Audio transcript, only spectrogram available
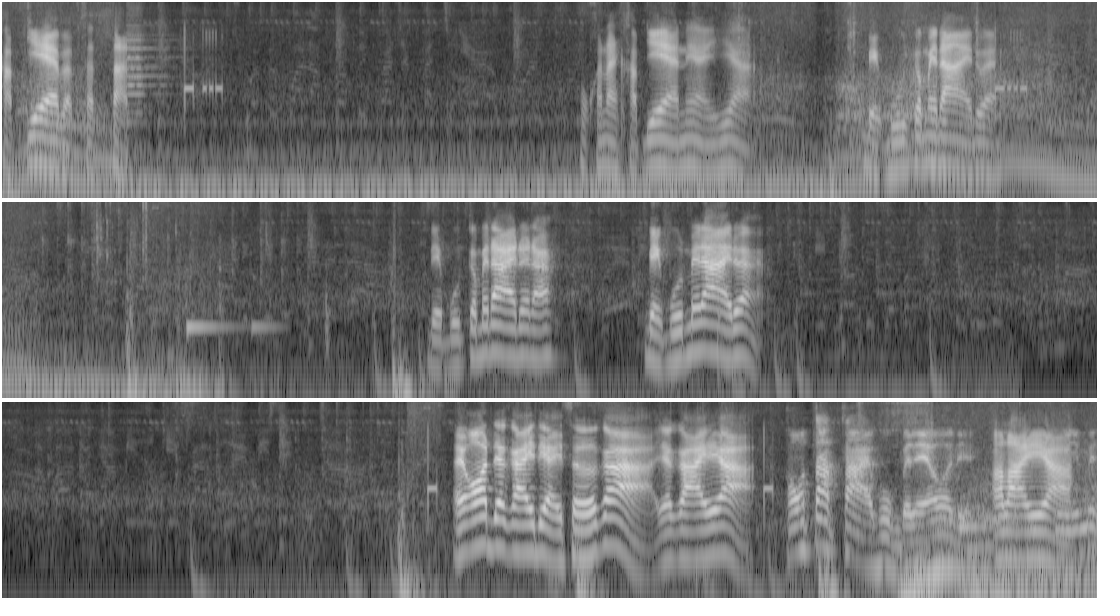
ขับแย่แบบสัสๆโหขนาดขับแย่เนี่ยเฮียเบรกบูทก็ไม่ได้ด้วยเบรกบูทก็ไม่ได้ด้วยนะเบรกบูทไม่ได้ด้วยไอออสยังไงเดี๋ยวไอเซิร์กอะยังไงอะ เขาตัดสายผมไปแล้วอะดิอะไรอะนี่ไม่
